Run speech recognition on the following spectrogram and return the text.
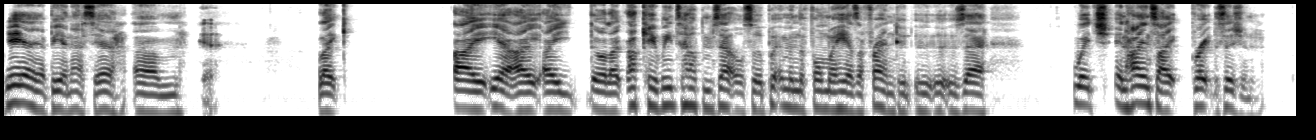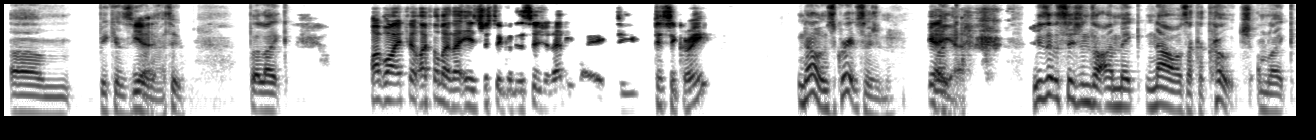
Yeah, yeah, yeah BNS. Yeah. Um, yeah. Like, I yeah, I I they were like, okay, we need to help him settle, so put him in the form where he has a friend who, who who's there. Which, in hindsight, great decision. Um, because you're yeah. there too. But like, well, I feel I feel like that is just a good decision anyway. Do you disagree? No, it's a great decision. Yeah, like, yeah. these are decisions that I make now as like a coach. I'm like,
